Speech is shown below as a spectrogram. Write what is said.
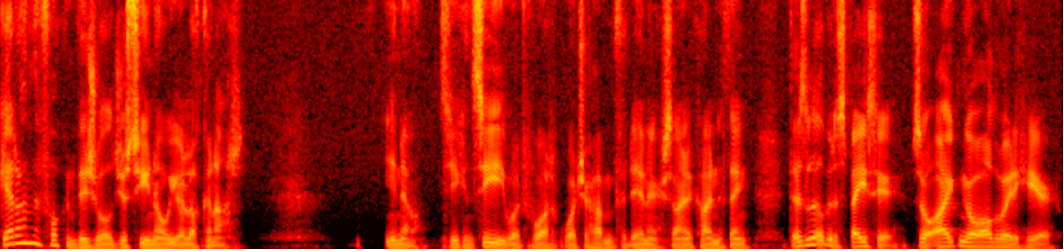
get on the fucking visual just so you know what you're looking at you know, so you can see what, what, what you're having for dinner, so kind of thing. There's a little bit of space here. So I can go all the way to here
